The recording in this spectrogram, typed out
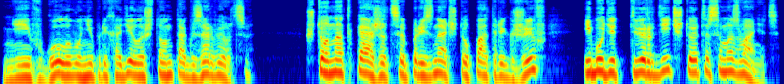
Мне и в голову не приходило, что он так взорвется. Что он откажется признать, что Патрик жив, и будет твердить, что это самозванец.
